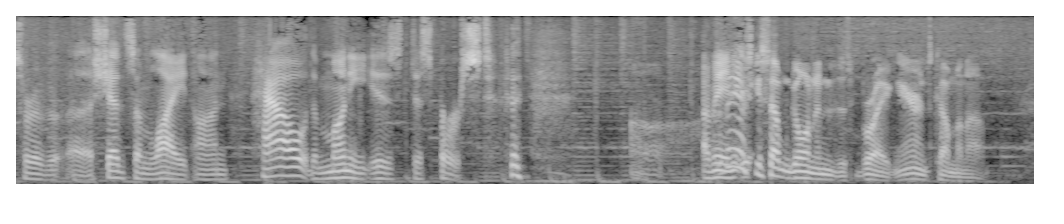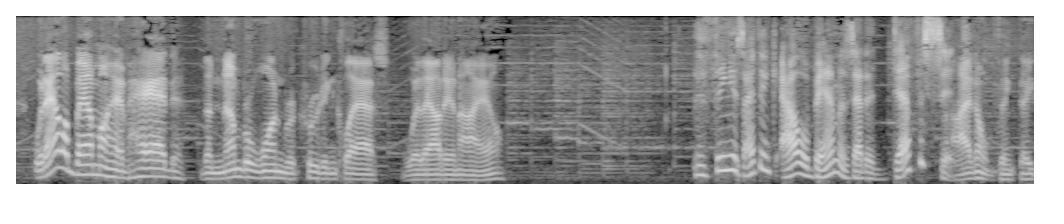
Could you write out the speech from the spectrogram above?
sort of uh, shed some light on how the money is dispersed. I mean, Let me ask you something going into this break. Aaron's coming up. Would Alabama have had the number one recruiting class without NIL? the thing is, I think Alabama's at a deficit. I don't think they.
